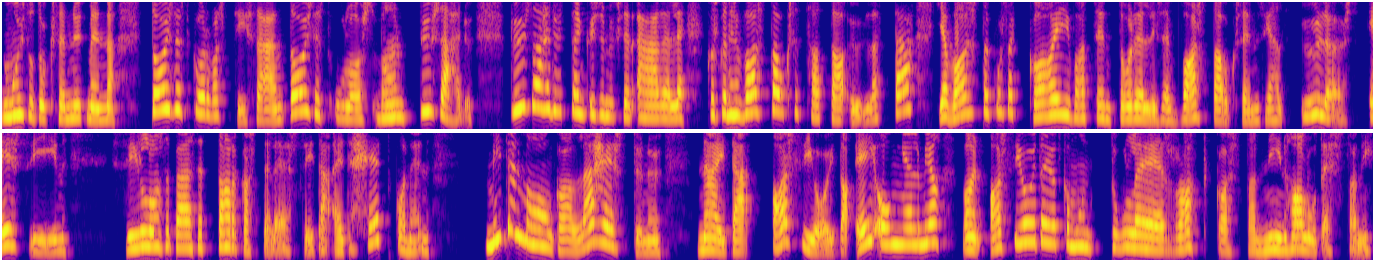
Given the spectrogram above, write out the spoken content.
muistutuksen nyt mennä toisesta korvasta sisään, toisesta ulos, vaan pysähdy. Pysähdy tämän kysymyksen äärelle, koska ne vastaukset saattaa yllättää. Ja vasta kun sä kaivat sen todellisen vastauksen sieltä ylös esiin, silloin sä pääset tarkastelemaan sitä, että hetkonen, miten mä oonkaan lähestynyt näitä asioita, ei ongelmia, vaan asioita, jotka mun tulee ratkaista niin halutessani,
